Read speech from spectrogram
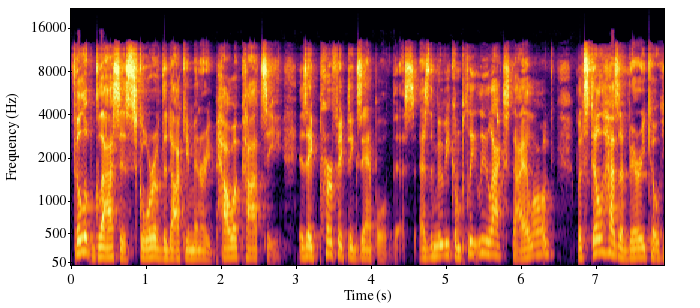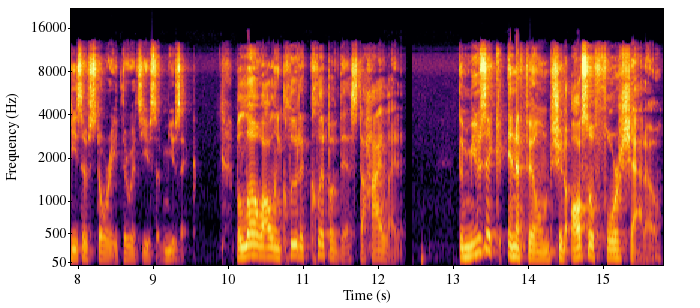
Philip Glass's score of the documentary Powaqqatsi is a perfect example of this, as the movie completely lacks dialogue, but still has a very cohesive story through its use of music. Below, I'll include a clip of this to highlight it. The music in a film should also foreshadow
